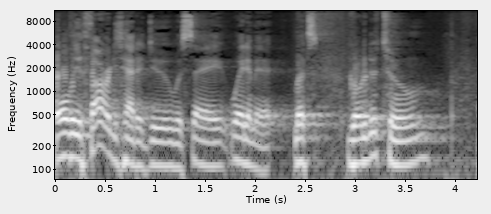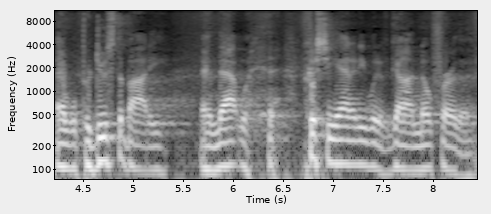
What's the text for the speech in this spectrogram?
all the authorities had to do was say, wait a minute, let's go to the tomb and we'll produce the body, and that would, Christianity would have gone no further.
